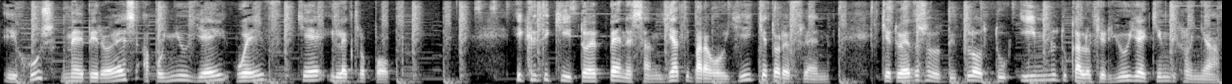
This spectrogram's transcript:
ήχους με επιρροές από new wave και electropop. Οι κριτικοί το επένεσαν για την παραγωγή και το ρεφρέν και του έδωσαν το τίτλο του ύμνου του καλοκαιριού για εκείνη τη χρονιά.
